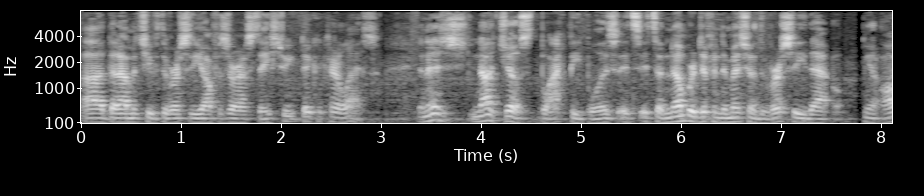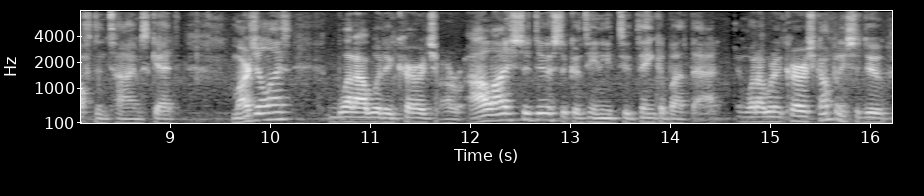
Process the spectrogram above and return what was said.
uh, that I'm a chief diversity officer at State Street. They could care less. And it's not just black people. It's, it's, it's a number of different dimensions of diversity that, you know, oftentimes get marginalized. What I would encourage our allies to do is to continue to think about that. And what I would encourage companies to do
